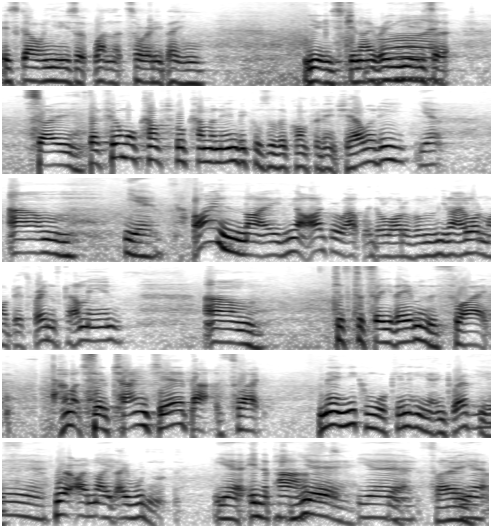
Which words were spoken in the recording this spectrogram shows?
is go and use it, one that's already been used, you know, reuse Right. it. So they feel more comfortable coming in because of the confidentiality. Yeah. Um, Yeah. I know, you know, I grew up with a lot of them. You know, a lot of my best friends come in um, just to see them. It's like how much they've changed, yeah, but it's like, man, you can walk in here and grab Yeah. this, where I know Yeah. they wouldn't. Yeah. In the past. Yeah. Yeah. Yeah. So- Yeah.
